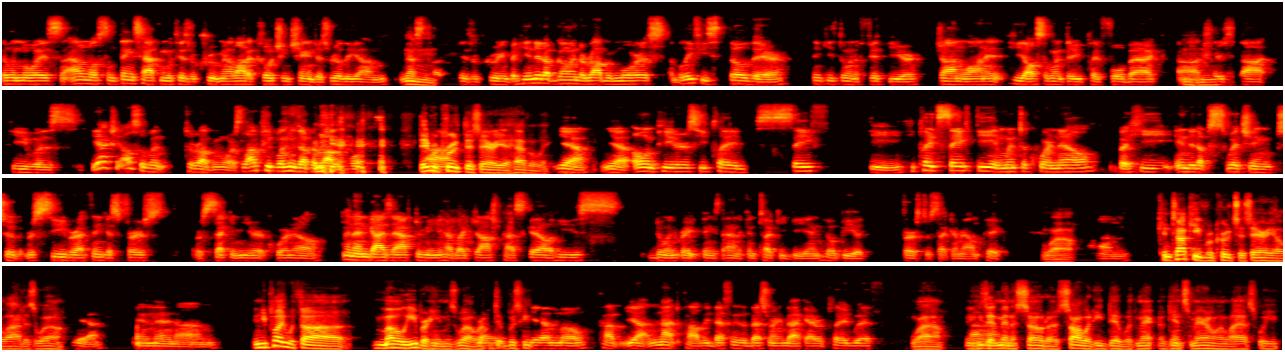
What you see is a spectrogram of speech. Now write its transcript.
Illinois. I don't know, some things happened with his recruitment. A lot of coaching changes really um, messed Mm. up his recruiting. But he ended up going to Robert Morris. I believe he's still there. I think he's doing a fifth year. John Wannett, he also went there. He played fullback. Uh, Mhm. Trey Scott, he was he actually also went to Robert Morris. A lot of people ended up at Robert Morris. they Uh, recruit this area heavily. Yeah, yeah. Owen Peters, he played safety. He played safety and went to Cornell, but he ended up switching to receiver, I think his first or second year at Cornell. And then guys after me, you have like Josh Paschal. He's doing great things down at Kentucky D, and he'll be a first or second round pick. Wow. Um, Kentucky recruits this area a lot as well. yeah. And then, um, And you played with uh, Mo Ibrahim as well, right? Was he? yeah, Mo, probably, yeah, not probably, definitely the best running back I ever played with. Wow. And he's at Um, Minnesota. Saw what he did with Mar- against Maryland last week.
